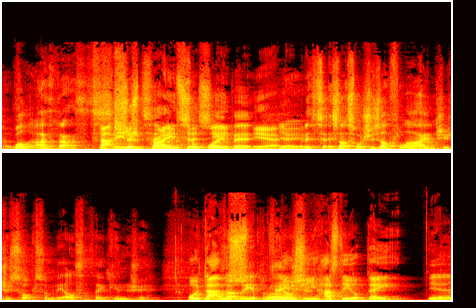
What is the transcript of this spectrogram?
Of, Well, like- I, that's That's just isn't prior to the subway scene. bit. Yeah. Yeah, yeah. But it's, it's not so much she's offline. She just talked to somebody else, I think, isn't she? Well, that Is was that the no. implication? She has the update. yeah.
